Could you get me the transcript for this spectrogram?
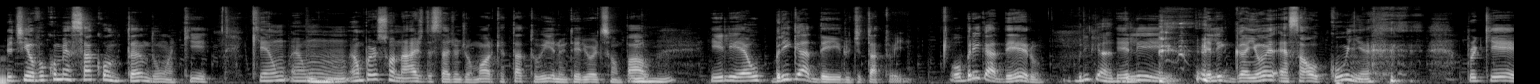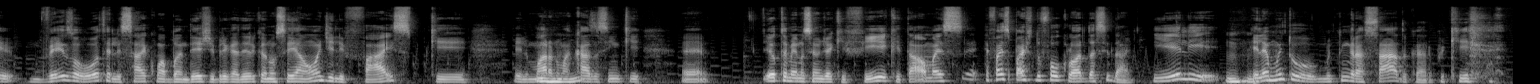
Vitinho, eu vou começar contando um aqui, que é um, é um, uhum. é um personagem da cidade onde eu moro, que é Tatuí, no interior de São Paulo. Uhum. E ele é o Brigadeiro de Tatuí. O Brigadeiro, Brigadeiro. ele, ele ganhou essa alcunha porque vez ou outra ele sai com uma bandeja de brigadeiro que eu não sei aonde ele faz, que ele mora uhum. numa casa assim que é, eu também não sei onde é que fica e tal, mas é, faz parte do folclore da cidade. E ele, uhum. ele é muito, muito engraçado, cara, porque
